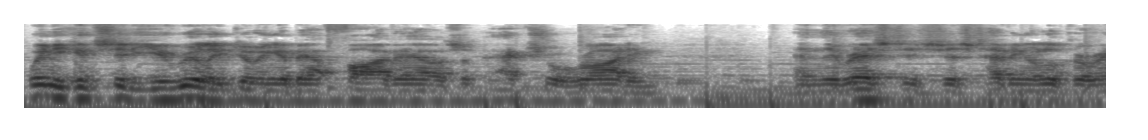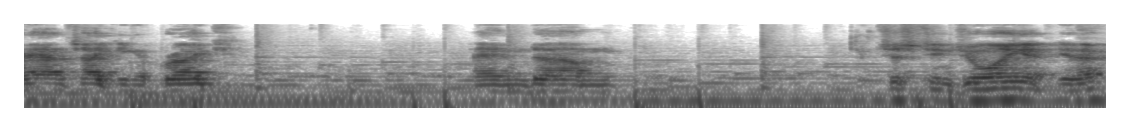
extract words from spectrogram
when you consider you're really doing about five hours of actual riding, and the rest is just having a look around, taking a break, and um, just enjoying it. You know,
